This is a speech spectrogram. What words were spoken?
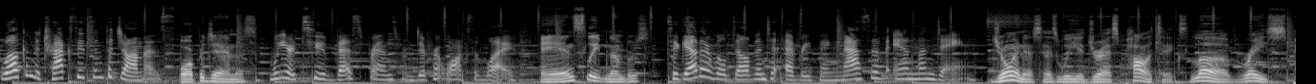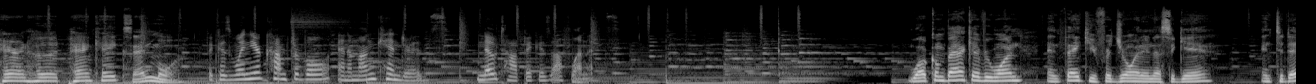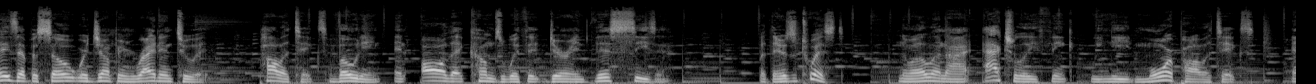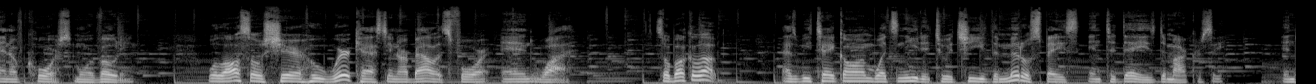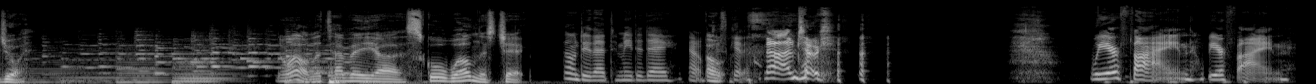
Welcome to Tracksuits and Pajamas. Or pajamas. We are two best friends from different walks of life. And sleep numbers. Together, we'll delve into everything massive and mundane. Join us as we address politics, love, race, parenthood, pancakes, and more. Because when you're comfortable and among kindreds, no topic is off limits. Welcome back, everyone, and thank you for joining us again. In today's episode, we're jumping right into it politics, voting, and all that comes with it during this season. But there's a twist. Noel and I actually think we need more politics and, of course, more voting. We'll also share who we're casting our ballots for and why. So buckle up as we take on what's needed to achieve the middle space in today's democracy. Enjoy. Noel, let's have a uh, school wellness check. Don't do that to me today. No, Oh. just kidding. No, I'm joking. we are fine. We are fine.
